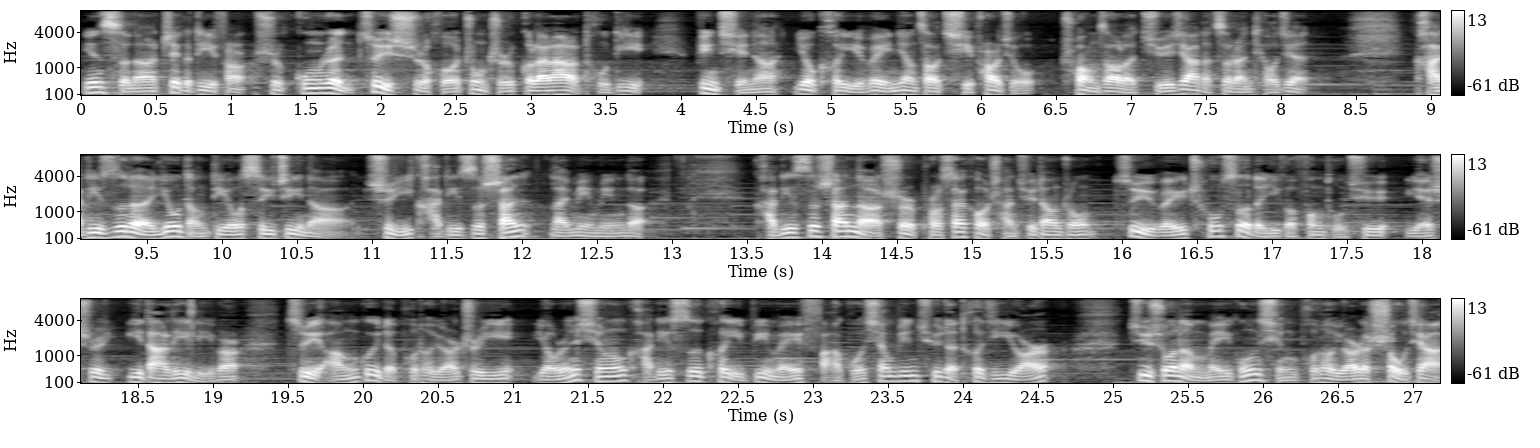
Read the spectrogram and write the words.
因此呢，这个地方是公认最适合种植格莱拉的土地，并且呢，又可以为酿造起泡酒创造了绝佳的自然条件。卡蒂兹的优等 DOCG 呢，是以卡蒂兹山来命名的。卡蒂兹山呢，是 Prosecco 产区当中最为出色的一个风土区，也是意大利里边最昂贵的葡萄园之一。有人形容卡蒂斯可以媲美法国香槟区的特级园。据说呢，每公顷葡萄园的售价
